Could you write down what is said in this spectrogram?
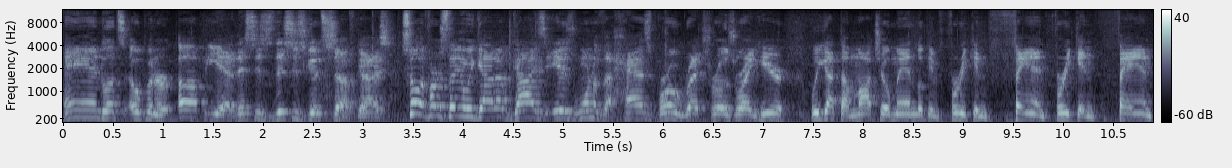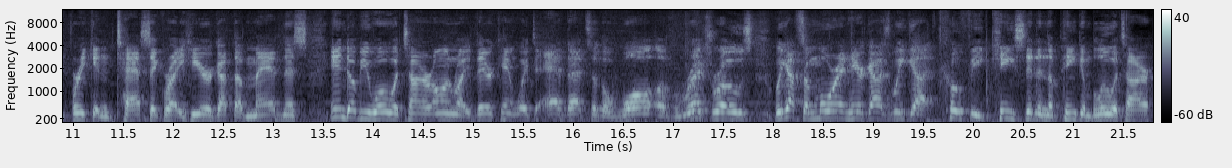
And let's open her up. Yeah, this is this is good stuff, guys. So the first thing we got up, guys, is one of the Hasbro Retros right here. We got the Macho Man looking freaking fan, freaking fan, freaking tastic right here. Got the Madness NWO attire on right there. Can't wait to add that to the wall of Retros. We got some more in here, guys. We got Kofi Kingston in the pink and blue attire.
